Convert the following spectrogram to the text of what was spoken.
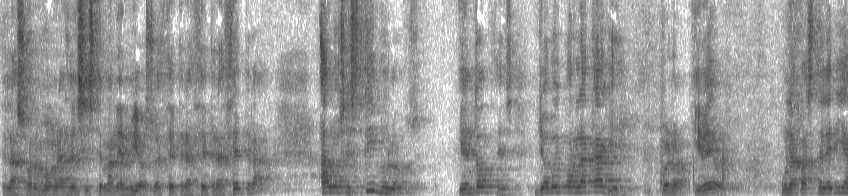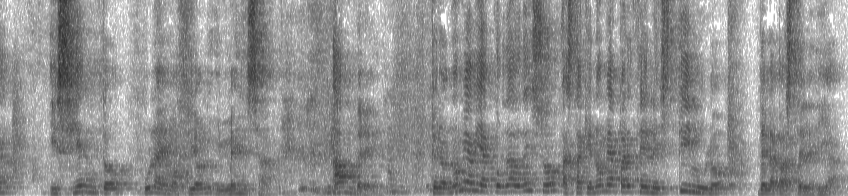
de las hormonas del sistema nervioso, etcétera, etcétera, etcétera, a los estímulos. Y entonces yo voy por la calle, bueno, y veo una pastelería y siento una emoción inmensa, hambre. Pero no me había acordado de eso hasta que no me aparece el estímulo de la pastelería.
